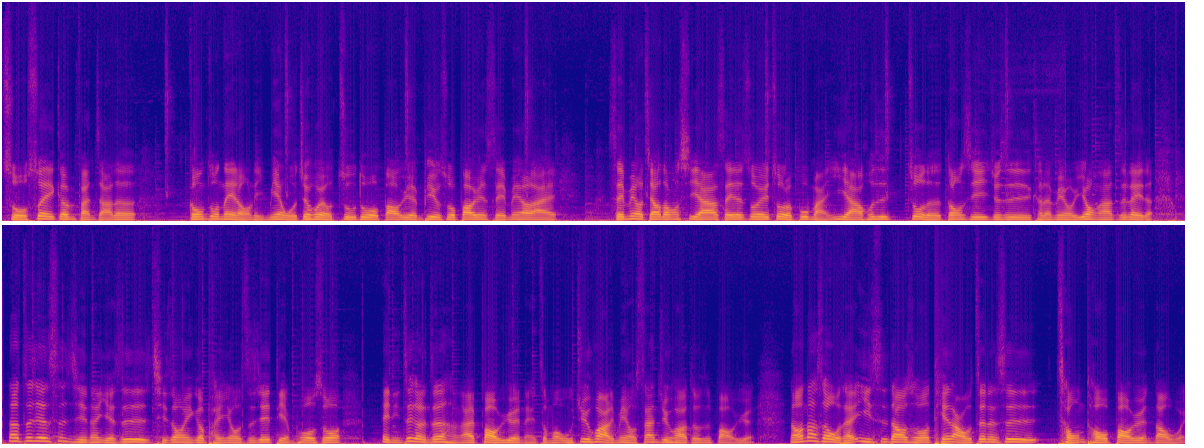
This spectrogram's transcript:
琐碎跟繁杂的工作内容里面，我就会有诸多抱怨。譬如说，抱怨谁没有来，谁没有交东西啊，谁的作业做得不满意啊，或是做的东西就是可能没有用啊之类的。那这件事情呢，也是其中一个朋友直接点破说：“诶，你这个人真的很爱抱怨呢，怎么五句话里面有三句话都是抱怨？”然后那时候我才意识到说：“天啊，我真的是从头抱怨到尾。”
